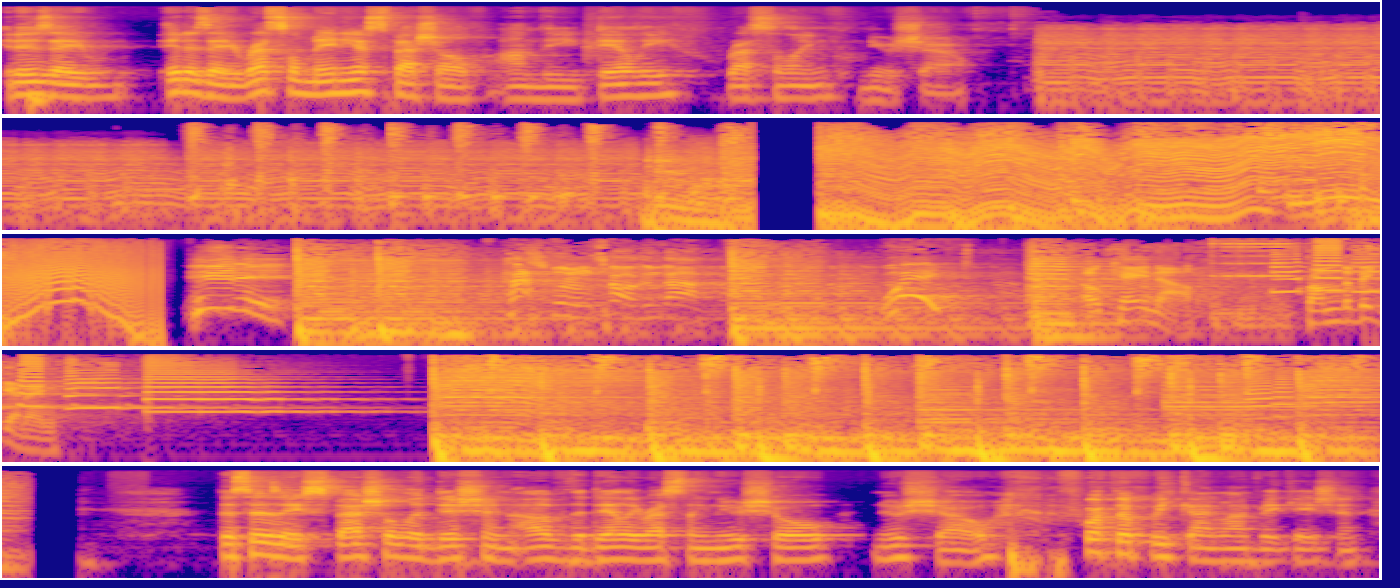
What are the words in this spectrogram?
It is a it is a WrestleMania special on the Daily Wrestling News Show. Hit it! That's what I'm talking about. Wait! Okay, now, from the beginning. This is a special edition of the Daily Wrestling News Show news show for the week I'm on vacation.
